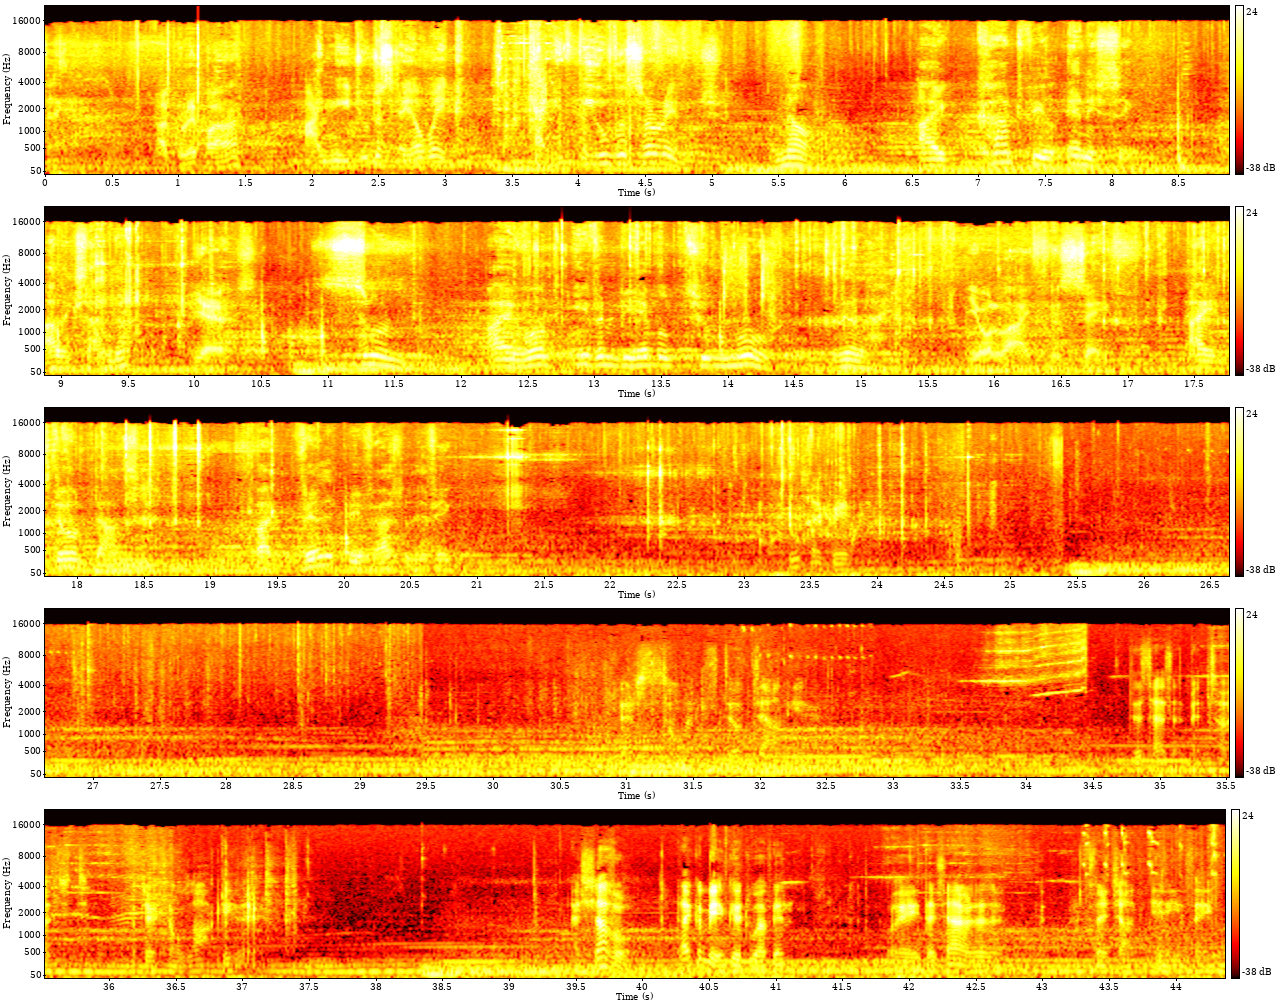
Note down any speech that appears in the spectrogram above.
second. Agrippa, I need you to stay awake. Can you feel the syringe? No, I can't feel anything. Alexander, Yes. soon I won't even be able to move, will I? Your life is safe. I don't doubt that. But will it be worth living? Who's Agrippa? Shovel. That could be a good weapon. Wait, the shadow doesn't flinch on anything.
